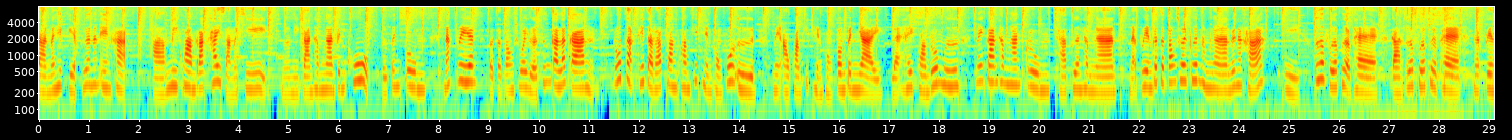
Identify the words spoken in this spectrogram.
การไม่ให้เกียรติเพื่อนนั่นเองค่ะ 3. มีความรักใคร่สามัคคี เมื่อมีการทำงานเป็นคู่ หรือเป็นกลุ่ม นักเรียนก็จะต้องช่วยเหลือซึ่งกันและกัน รู้จักที่จะรับฟังความคิดเห็นของผู้อื่น ไม่เอาความคิดเห็นของตนเป็นใหญ่ และให้ความร่วมมือในการทำงานกลุ่ม ถ้าเพื่อนทำงาน นักเรียนก็จะต้องช่วยเพื่อนทำงานด้วยนะคะ 4. เอื้อเฟื้อเผื่อแผ่ การเอื้อเฟื้อเผื่อแผ่ นักเรียน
